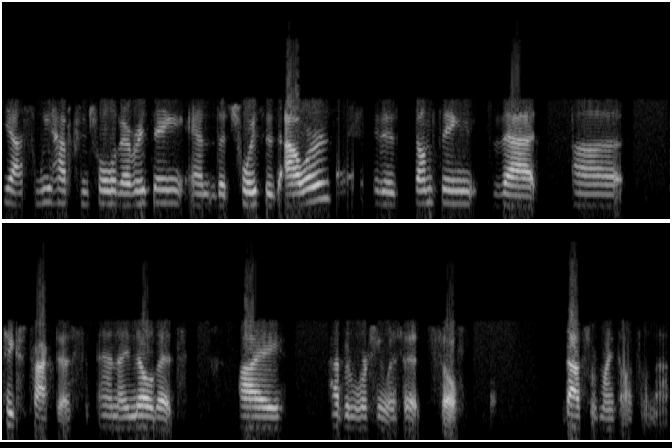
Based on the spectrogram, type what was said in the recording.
yes, we have control of everything and the choice is ours. It is something that uh, takes practice, and I know that I have been working with it. So that's what my thoughts on that.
